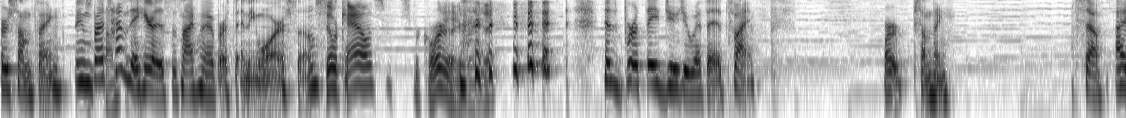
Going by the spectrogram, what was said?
Or something. I mean, by the time they hear this, it's not going to be my birthday anymore. So Still counts. It's recorded on your birthday. his birthday juju with it. It's fine. Or something. So I,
